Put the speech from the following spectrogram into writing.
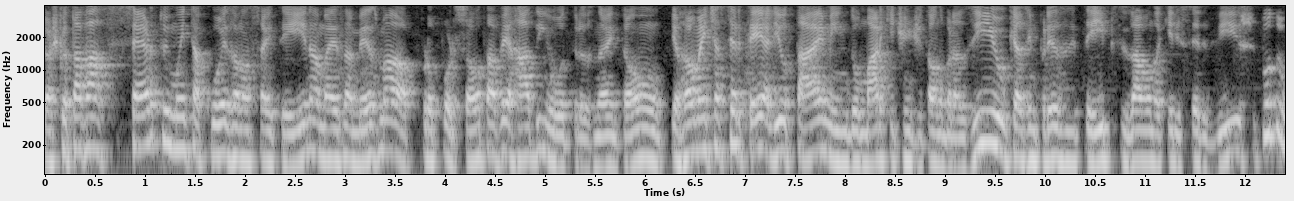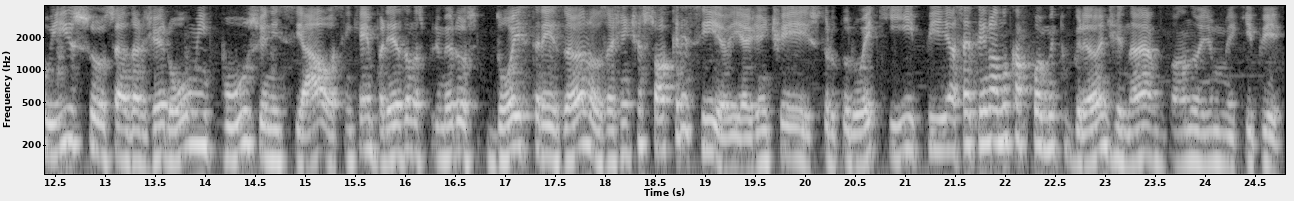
Eu acho que eu estava certo em muita coisa na Saiteína, mas na mesma proporção eu estava errado em outras, né? Então, eu realmente acertei ali o timing do marketing digital no Brasil, que as empresas de TI precisavam daquele serviço. Tudo isso, César, gerou um impulso inicial, assim, que a empresa nos primeiros dois, três anos, a gente só crescia e a gente estruturou equipe. A Saiteína nunca foi muito grande, né? Em uma equipe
